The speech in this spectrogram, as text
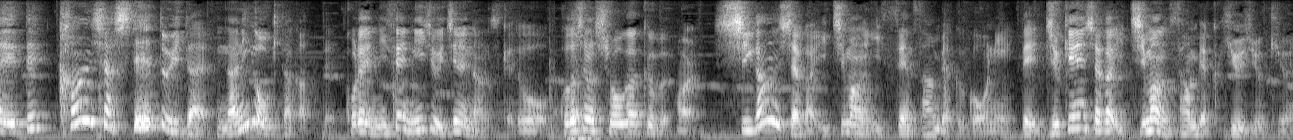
えて感謝してと言いたい。何が起きたかって。これ2021年なんですけど今年の小学部。はい。志願者が1万1305人。で受験者が1万399人。は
